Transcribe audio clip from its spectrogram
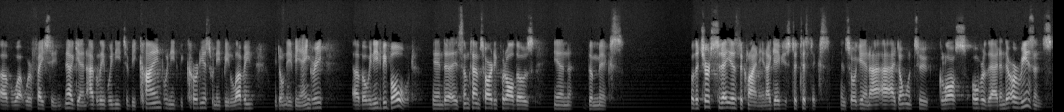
of what we're facing. Now, again, I believe we need to be kind, we need to be courteous, we need to be loving, we don't need to be angry, uh, but we need to be bold. And uh, it's sometimes hard to put all those in the mix. Well, the church today is declining. I gave you statistics. And so, again, I, I don't want to gloss over that. And there are reasons.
